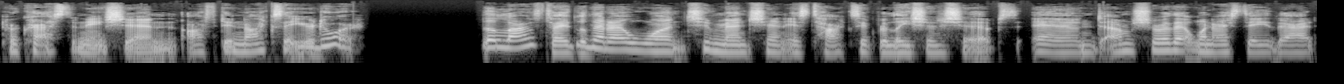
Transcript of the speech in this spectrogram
procrastination often knocks at your door. The last cycle that I want to mention is toxic relationships. And I'm sure that when I say that,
